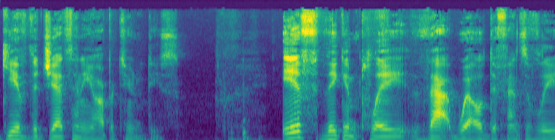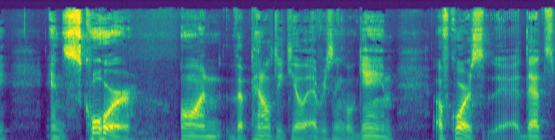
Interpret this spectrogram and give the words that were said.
give the Jets any opportunities if they can play that well defensively and score on the penalty kill every single game, of course, uh, that's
